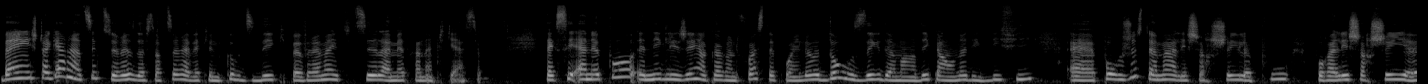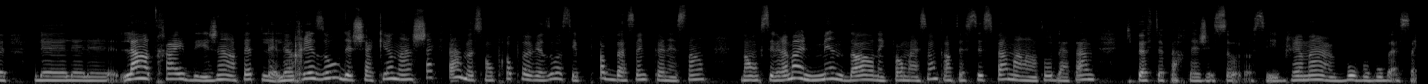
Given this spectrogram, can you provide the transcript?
ben je te garantis que tu risques de sortir avec une coupe d'idées qui peuvent vraiment être utiles à mettre en application. Fait que c'est à ne pas négliger, encore une fois, ce point-là, d'oser demander quand on a des défis euh, pour justement aller chercher le pouls, pour aller chercher euh, l'entraide des gens, en fait, le, réseau de chacune. Hein. Chaque femme a son propre réseau, a ses propres bassins de connaissances. Donc, c'est vraiment une mine d'or d'informations quand tu as six femmes alentour de la table qui peuvent te partager ça. C'est vraiment un beau, beau, beau bassin.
